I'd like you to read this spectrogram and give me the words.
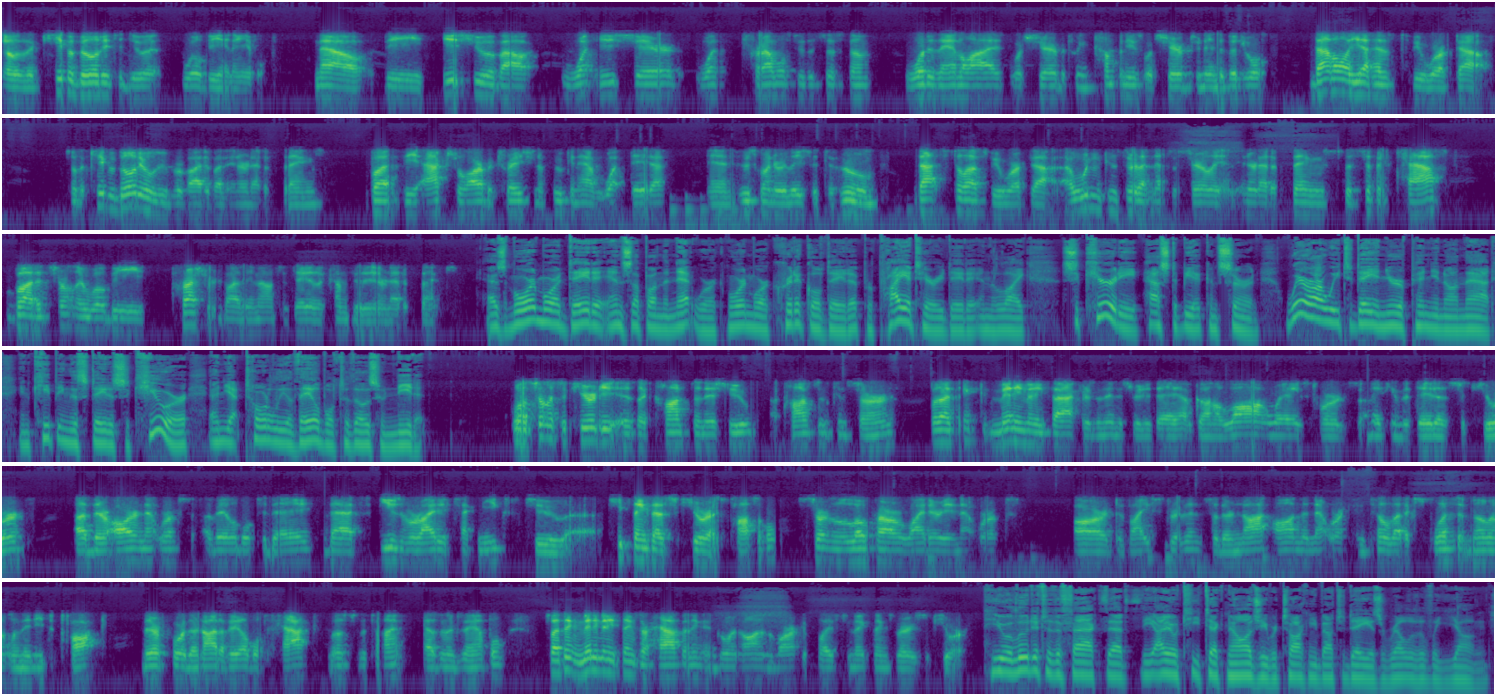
So the capability to do it will be enabled. Now, the issue about what is shared, what travels through the system, what is analyzed, what's shared between companies, what's shared between individuals, that all yet has to be worked out. So the capability will be provided by the Internet of Things, but the actual arbitration of who can have what data and who's going to release it to whom, that still has to be worked out. I wouldn't consider that necessarily an Internet of Things specific task, but it certainly will be pressured by the amounts of data that come through the Internet of Things. As more and more data ends up on the network, more and more critical data, proprietary data, and the like, security has to be a concern. Where are we today, in your opinion, on that, in keeping this data secure and yet totally available to those who need it? Well, certainly security is a constant issue, a constant concern. But I think many, many factors in the industry today have gone a long ways towards making the data secure. Uh, there are networks available today that use a variety of techniques to uh, keep things as secure as possible. Certain low power wide area networks are device driven, so they're not on the network until that explicit moment when they need to talk. Therefore, they're not available to hack most of the time, as an example. So I think many, many things are happening and going on in the marketplace to make things very secure. You alluded to the fact that the IoT technology we're talking about today is relatively young.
